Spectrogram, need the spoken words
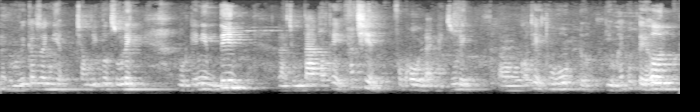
là đối với các doanh nghiệp trong lĩnh vực du lịch một cái niềm tin là chúng ta có thể phát triển phục hồi lại ngành du lịch ờ, có thể thu hút được nhiều khách quốc tế hơn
